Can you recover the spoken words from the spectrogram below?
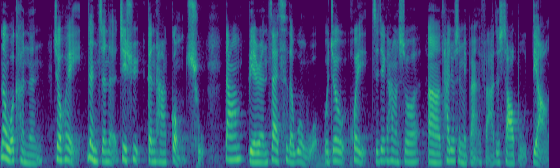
那我可能就会认真的继续跟他共处。当别人再次的问我，我就会直接跟他们说，呃，他就是没办法，就消不掉，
